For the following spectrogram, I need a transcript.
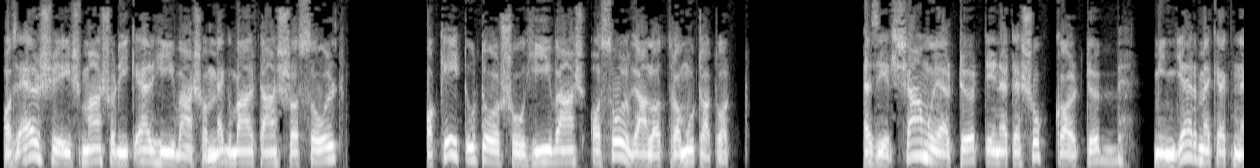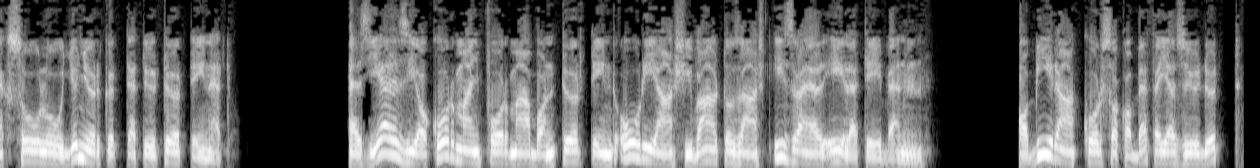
az első és második elhívása megváltásra szólt, a két utolsó hívás a szolgálatra mutatott. Ezért Sámuel története sokkal több, mint gyermekeknek szóló gyönyörködtető történet. Ez jelzi a kormányformában történt óriási változást Izrael életében. A bírák korszaka befejeződött,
